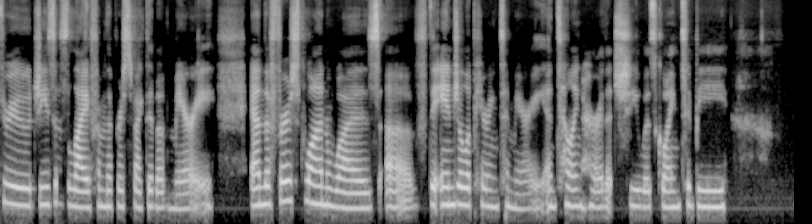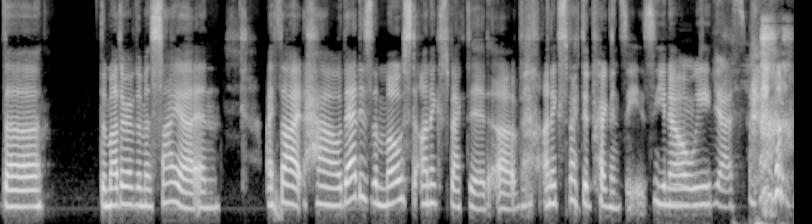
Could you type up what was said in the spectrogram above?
through Jesus' life from the perspective of Mary. And the first one was of the angel appearing to Mary and telling her that she was going to be the the mother of the Messiah and I thought how that is the most unexpected of unexpected pregnancies. You know, mm, we yes.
